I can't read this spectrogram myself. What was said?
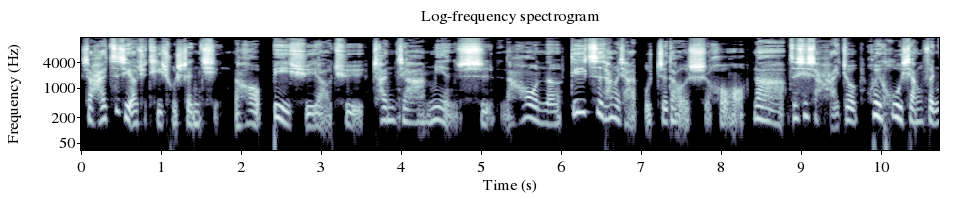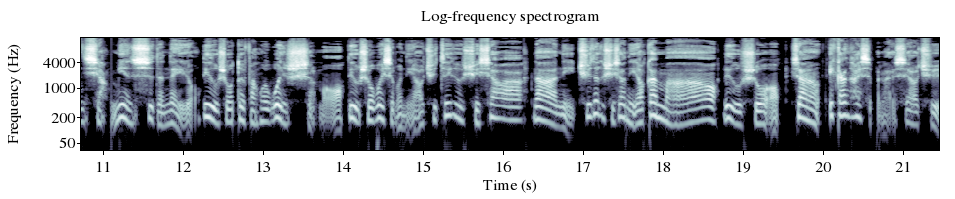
小孩自己要去提出申请，然后必须要去参加面试。然后呢，第一次他们小孩不知道的时候，那这些小孩就会互相分享面试的内容。例如说，对方会问什么？例如说，为什么你要去这个学校啊？那你去这个学校你要干嘛？例如说，哦，像一刚开始本来是要去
